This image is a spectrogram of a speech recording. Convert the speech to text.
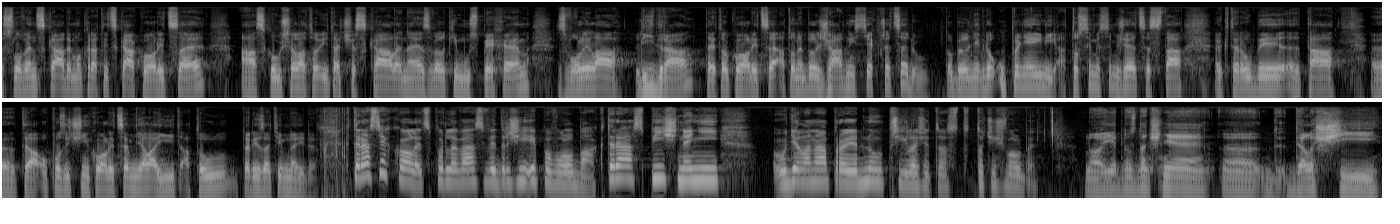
slovenská demokratická koalice a zkoušela to i ta česká, ale ne s velkým úspěchem, zvolila lídra této koalice a to nebyl žádný z těch předsedů. To byl někdo úplně jiný. A to si myslím, že je cesta, kterou by ta, ta opoziční koalice měla jít a tou tedy zatím nejde. Která z těch koalic podle vás vydrží i po volbách? Která spíš není udělaná pro jednu příležitost, totiž volby? No jednoznačně uh, delší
